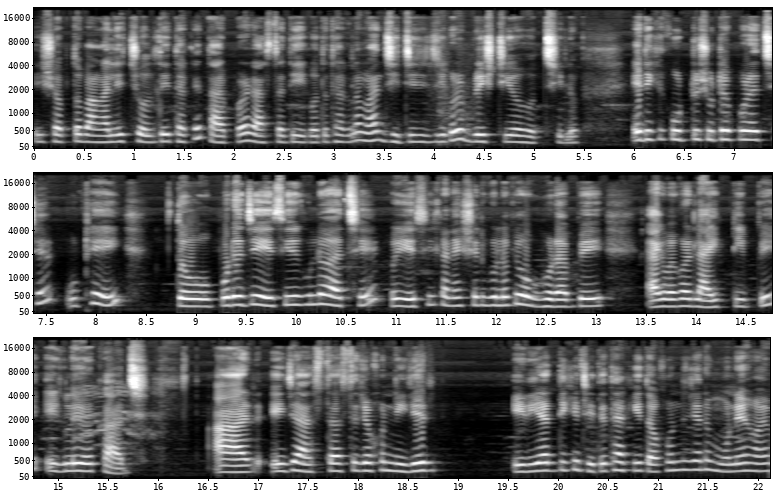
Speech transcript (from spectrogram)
এইসব তো বাঙালির চলতেই থাকে। তারপর রাস্তা দিয়ে এগোতে থাকলাম আর ঝিঝি ঝিঝি করে বৃষ্টিও হচ্ছিল। এদিকে কুট্টু শুটে পড়েছে, উঠেই তো ওপরে যে এসিগুলো আছে, ওই এসি কানেকশানগুলোকে ও ঘোরাবে, একবার করে লাইট টিপবে, এগুলোই ওর কাজ। আর এই যে আস্তে আস্তে যখন নিজের এরিয়ার দিকে যেতে থাকি, তখন যেন মনে হয়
